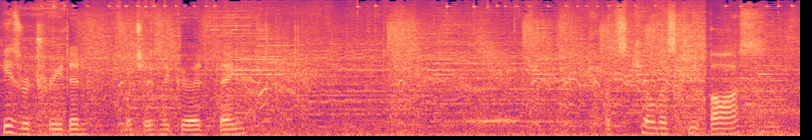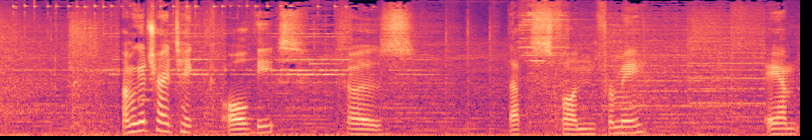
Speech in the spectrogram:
he's retreated, which is a good thing. Let's kill this keep boss. I'm gonna try to take all these, because that's fun for me. And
